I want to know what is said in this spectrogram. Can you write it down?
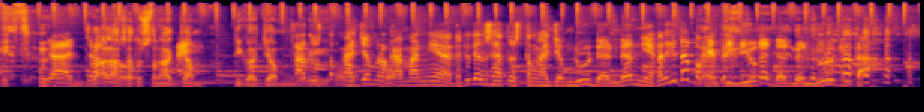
gitu. Tiga jam Enggak lah loh. satu setengah jam, tiga jam. Satu setengah jam rekamannya, tapi kan satu setengah jam dulu dandannya. Kan kita pakai video kan dandan dulu kita.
